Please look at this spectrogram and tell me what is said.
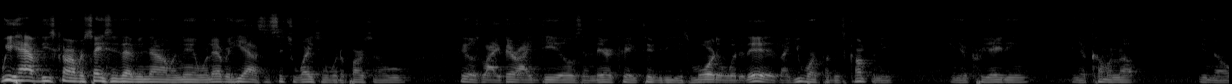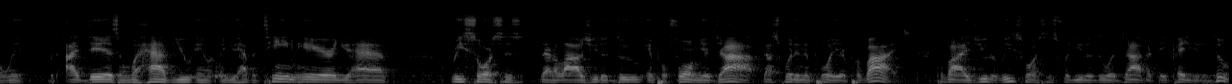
we have these conversations every now and then whenever he has a situation with a person who feels like their ideals and their creativity is more than what it is. Like you work for this company and you're creating and you're coming up, you know, with, with ideas and what have you, and, and you have a team here and you have resources that allows you to do and perform your job. That's what an employer provides. Provides you the resources for you to do a job that they pay you to do.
